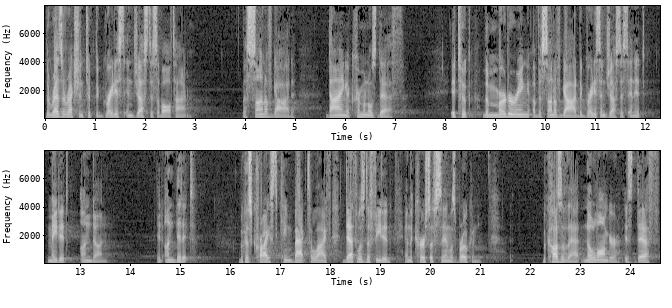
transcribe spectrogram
The resurrection took the greatest injustice of all time the Son of God dying a criminal's death. It took the murdering of the Son of God, the greatest injustice, and it made it undone. It undid it because Christ came back to life. Death was defeated and the curse of sin was broken. Because of that, no longer is death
